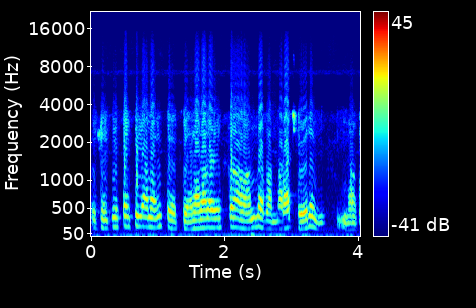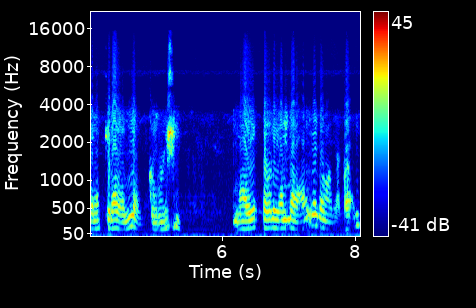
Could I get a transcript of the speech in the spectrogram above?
y simple y sencillamente, si uno no le gusta la banda cuando era chulo, no tienes que ir a verla. Nadie está obligando a nadie, como que, pues,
